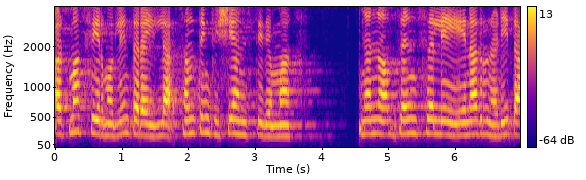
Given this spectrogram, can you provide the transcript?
ಅಟ್ಮಾಸ್ಫಿಯರ್ ಮೊದಲಿನ ಥರ ಇಲ್ಲ. ಸಮಥಿಂಗ್ ಫಿಶಿ ಅನ್ನಿಸ್ತಿದೆ ಅಮ್ಮ. ನನ್ನ ಅಬ್ಸೆನ್ಸಲ್ಲಿ ಏನಾದರೂ ನಡೀತಾ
